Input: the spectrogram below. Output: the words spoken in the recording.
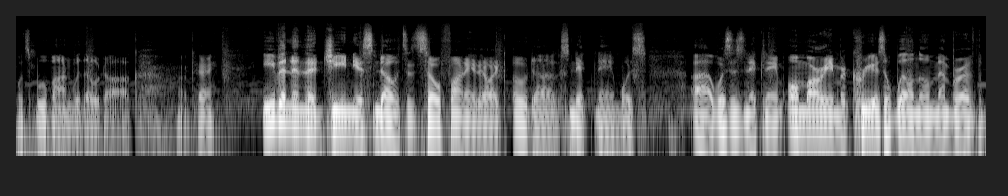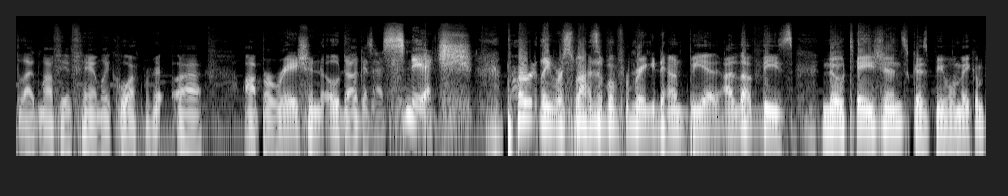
let's move on with O Dog. Okay. Even in the genius notes, it's so funny. They're like, O Dog's nickname was. Uh, was his nickname. Omari McCree is a well-known member of the Black Mafia family cooper- uh, operation. O-Dog is a snitch, partly responsible for bringing down B. I love these notations because people make them.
